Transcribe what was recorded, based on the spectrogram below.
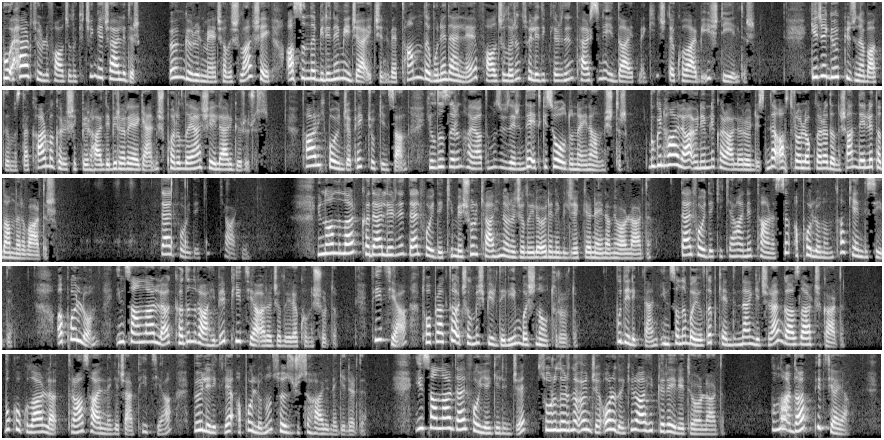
Bu her türlü falcılık için geçerlidir. Öngörülmeye çalışılan şey aslında bilinemeyeceği için ve tam da bu nedenle falcıların söylediklerinin tersini iddia etmek hiç de kolay bir iş değildir. Gece gökyüzüne baktığımızda karma karışık bir halde bir araya gelmiş parıldayan şeyler görürüz. Tarih boyunca pek çok insan yıldızların hayatımız üzerinde etkisi olduğuna inanmıştır. Bugün hala önemli kararlar öncesinde astrologlara danışan devlet adamları vardır. Delfoy'daki kahin Yunanlılar kaderlerini Delfoy'daki meşhur kahin aracılığıyla öğrenebileceklerine inanıyorlardı. Delfoy'daki kehanet tanrısı Apollon'un ta kendisiydi. Apollon, insanlarla kadın rahibe Pitya aracılığıyla konuşurdu. Pitya, toprakta açılmış bir deliğin başına otururdu. Bu delikten insanı bayıltıp kendinden geçiren gazlar çıkardı. Bu kokularla trans haline geçen Pitya, böylelikle Apollon'un sözcüsü haline gelirdi. İnsanlar Delfoy'a gelince sorularını önce oradaki rahiplere iletiyorlardı. Bunlar da Pitya'ya.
